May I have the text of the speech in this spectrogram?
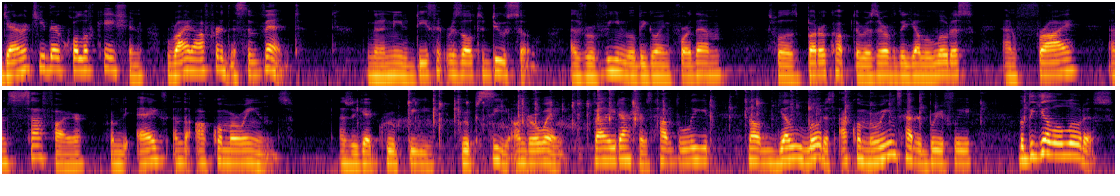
guarantee their qualification right after this event. They're going to need a decent result to do so, as Ravine will be going for them, as well as Buttercup, the reserve of the Yellow Lotus, and Fry and Sapphire from the Eggs and the Aquamarines. As we get Group B, Group C underway, Valley Dashers have the lead now, Yellow Lotus, Aquamarines had it briefly, but the Yellow Lotus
